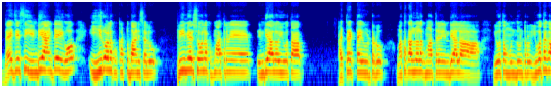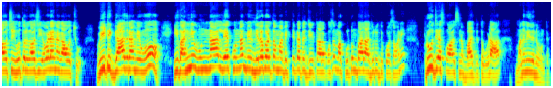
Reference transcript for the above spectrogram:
దయచేసి ఇండియా అంటే ఇగో ఈ హీరోలకు కట్టుబానిసలు ప్రీమియర్ షోలకు మాత్రమే ఇండియాలో యువత అట్రాక్ట్ అయి ఉంటారు. మత కల్లోలకు మాత్రమే ఇండియాలో యువత ముందుంటారు. యువత కావచ్చు యువతలు కావచ్చు ఎవడైనా కావచ్చు. వీటికి కాదురా మేము. ఇవన్నీ ఉన్నా లేకున్నా మేము నిలబడతాం మా వ్యక్తిగత జీవితాల కోసం మా కుటుంబాల అభివృద్ధి కోసం అని ప్రూవ్ చేసుకోవాల్సిన బాధ్యత కూడా మన మీదనే ఉంటుంది.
